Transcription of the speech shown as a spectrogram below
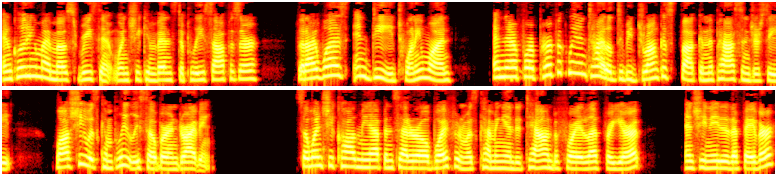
including my most recent when she convinced a police officer that I was indeed 21 and therefore perfectly entitled to be drunk as fuck in the passenger seat while she was completely sober and driving. So when she called me up and said her old boyfriend was coming into town before he left for Europe and she needed a favor,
